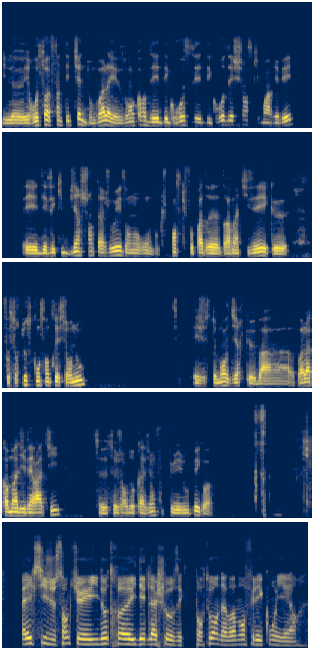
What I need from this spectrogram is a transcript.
ils, reçoivent Saint-Etienne. Donc voilà, ils ont encore des, grosses, des, grosses échéances qui vont arriver et des équipes bien chantes à jouer, ils en auront. Donc je pense qu'il ne faut pas dramatiser et qu'il faut surtout se concentrer sur nous et justement se dire que bah voilà, comme a dit Verratti, ce, ce genre d'occasion, faut plus les louper quoi. Alexis, je sens que tu as une autre euh, idée de la chose. Pour toi, on a vraiment fait les cons hier.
